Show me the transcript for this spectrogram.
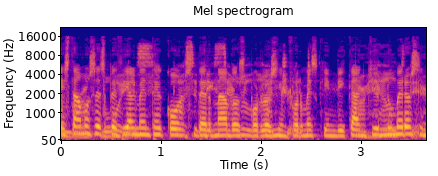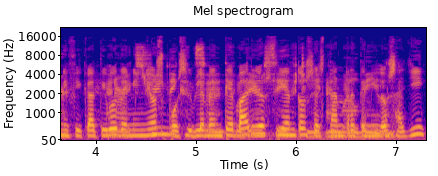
Estamos especialmente consternados por los informes que indican que un número significativo de niños, posiblemente varios cientos, están retenidos allí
